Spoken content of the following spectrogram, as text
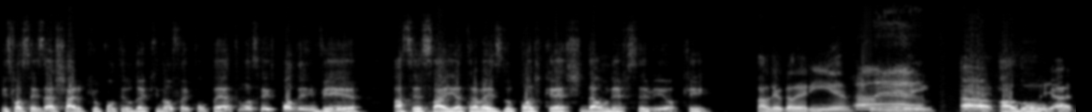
E se vocês acharam que o conteúdo aqui não foi completo, vocês podem ver acessar aí através do podcast da UniFCV, ok? Valeu, galerinha. Valeu. Ah, falou. Obrigado.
